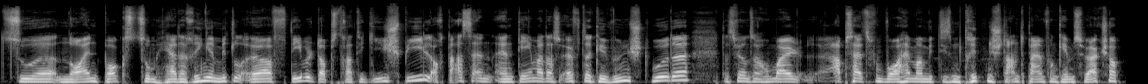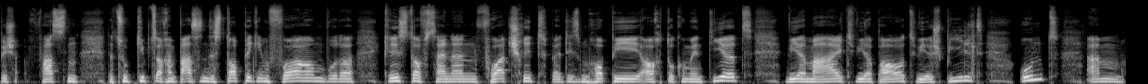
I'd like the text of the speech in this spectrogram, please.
zur neuen Box zum Herr der Ringe Middle-earth Tabletop Strategiespiel. Auch das ein, ein Thema, das öfter gewünscht wurde, dass wir uns auch mal abseits von Warhammer mit diesem dritten Standbein von Games Workshop befassen. Dazu gibt's auch ein passendes Topic im Forum, wo der Christoph seinen Fortschritt bei diesem Hobby auch dokumentiert, wie er malt, wie er baut, wie er spielt. Und am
